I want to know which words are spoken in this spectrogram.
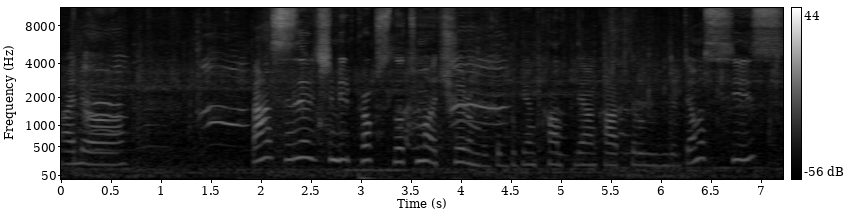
Alo. Ben sizler için bir perk slotumu açıyorum burada bugün kamplayan katiller olabilir diye ama siz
